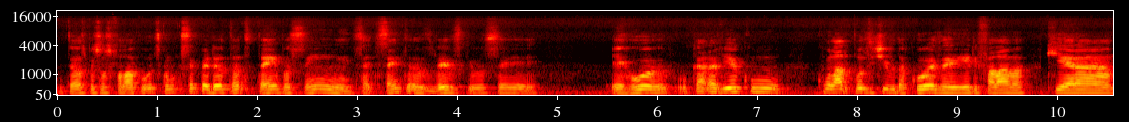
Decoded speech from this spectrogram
Então as pessoas falavam, putz, como que você perdeu tanto tempo assim, 700 vezes que você errou? O cara via com com o lado positivo da coisa e ele falava que era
